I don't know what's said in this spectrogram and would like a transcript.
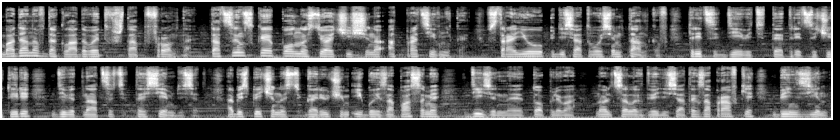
Баданов докладывает в штаб фронта. Тацинская полностью очищена от противника. В строю 58 танков, 39 Т-34, 19 Т-70. Обеспеченность горючим и боезапасами, дизельное топливо 0,2 заправки, бензин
